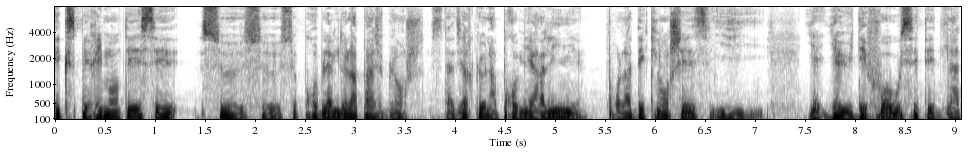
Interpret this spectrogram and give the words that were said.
expérimenté. C'est ce, ce, ce problème de la page blanche. C'est-à-dire que la première ligne, pour la déclencher, il il y, a- il y a eu des fois où c'était de la,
